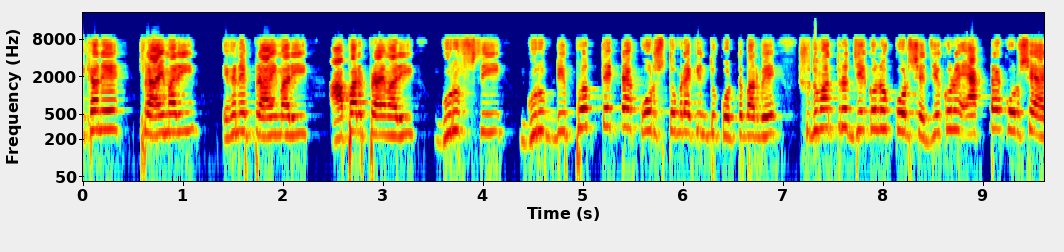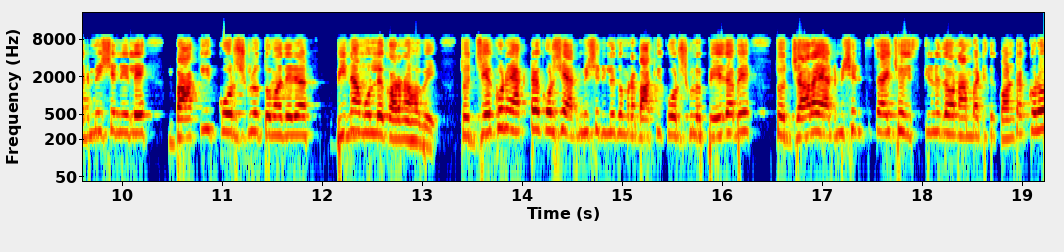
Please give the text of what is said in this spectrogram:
এখানে প্রাইমারি এখানে primary upper primary group C group D প্রত্যেকটা কোর্স তোমরা কিন্তু করতে পারবে। শুধুমাত্র যে কোনো কোর্সে যে কোনো একটা কোর্সে অ্যাডমিশন নিলে বাকি কোর্সগুলো তোমাদের বিনামূল্যে করানো হবে। তো যে কোনো একটা কোর্সে অ্যাডমিশন নিলে তোমরা বাকি কোর্সগুলো পেয়ে যাবে। তো যারা অ্যাডমিশন নিতে চাইছো স্ক্রিনে দেওয়া নাম্বারটিতে কন্ট্যাক্ট করো।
